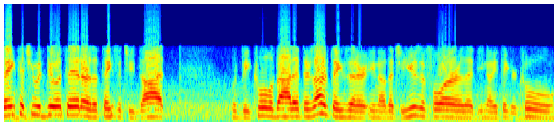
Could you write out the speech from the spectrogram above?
think that you would do with it, or the things that you thought would be cool about it. There's other things that are you know that you use it for, or that you know you think are cool.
